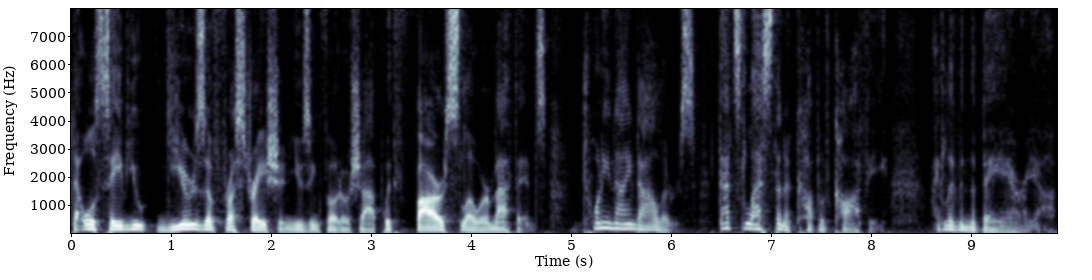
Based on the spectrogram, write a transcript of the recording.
that will save you years of frustration using Photoshop with far slower methods. $29. That's less than a cup of coffee. I live in the Bay Area.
